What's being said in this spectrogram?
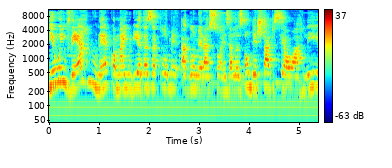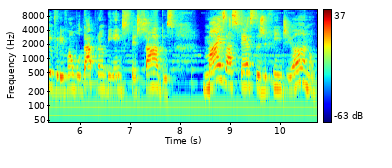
e o inverno, né, com a maioria das aglomerações, elas vão deixar de ser ao ar livre, vão mudar para ambientes fechados. Mas as festas de fim de ano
